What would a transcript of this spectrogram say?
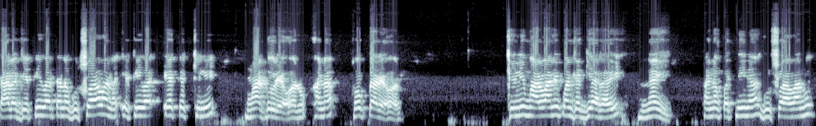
તારે જેટલી વાર તને ગુસ્સો આવે ને, એટલી વાર એક એક ખીલી મારતું રહેવાનું અને ઠોકતા રહેવાનું. ખીલી મારવાની પણ જગ્યા રહી નહીં. અને પત્નીને ગુસ્સો આવવાનું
